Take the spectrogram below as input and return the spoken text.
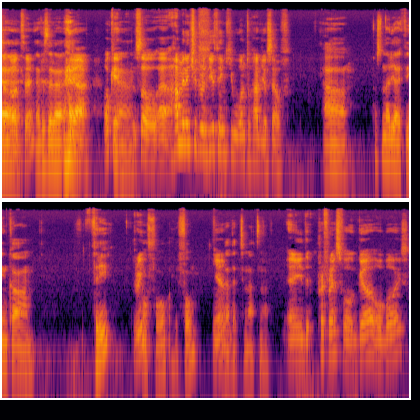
a lot, eh? That is a lot. Yeah. Okay. So, uh, how many children do you think you want to have yourself? Uh, personally, I think um, three Three? or four. Four. Yeah. That, that's not enough. Any preference for girl or boys?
